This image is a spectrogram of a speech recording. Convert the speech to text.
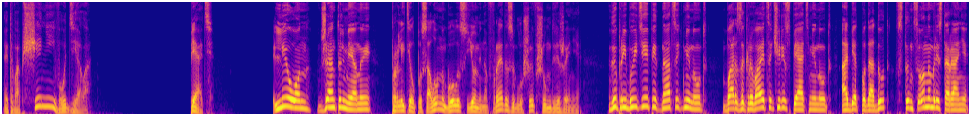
это вообще не его дело. 5. «Леон, джентльмены!» — пролетел по салону голос Йомина Фреда, заглушив шум движения. «До прибытия 15 минут. Бар закрывается через 5 минут. Обед подадут в станционном ресторане.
